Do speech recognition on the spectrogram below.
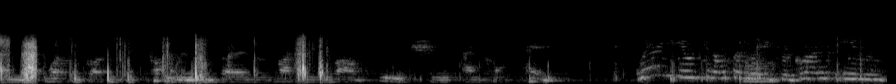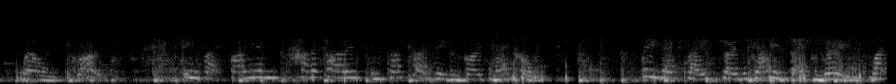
And what you've got is this prominence where the rightly involved in the shoe and cause pain. Wearing heels a growth in, well, growth. Things like bunions, honeycombs, and sometimes even broken ankles. These x-rays show the damage they can do, like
